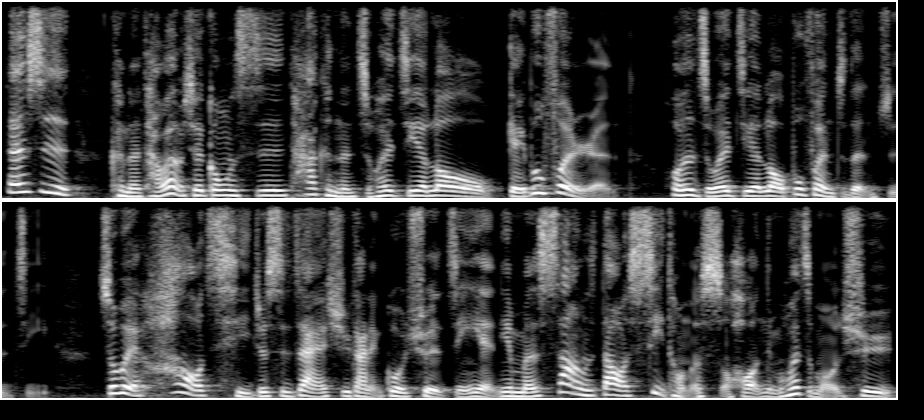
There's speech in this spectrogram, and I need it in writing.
但是可能台湾有些公司，他可能只会揭露给部分人。或者只会揭露部分职等职级，所以我也好奇，就是在旭干你过去的经验，你们上到系统的时候，你们会怎么去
